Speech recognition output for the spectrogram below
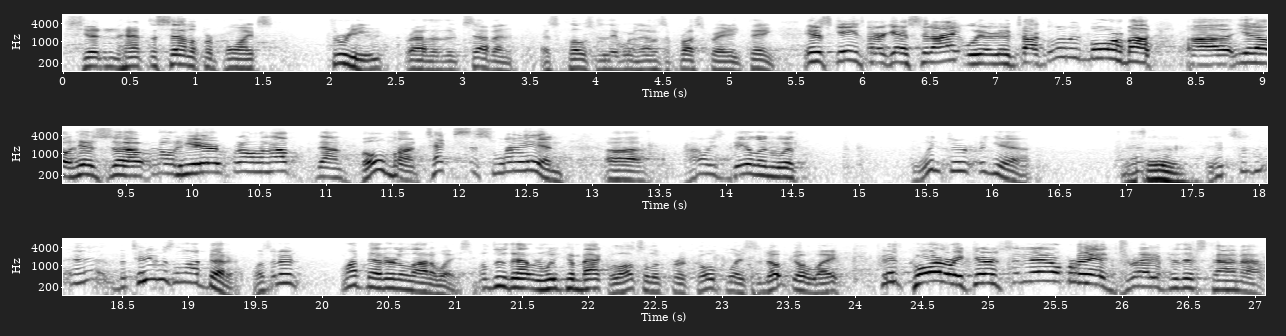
shouldn't have to settle for points three rather than seven, as close as they were. That was a frustrating thing. Innis Gaines, our guest tonight. We're going to talk a little bit more about, uh, you know, his uh, road here, growing up down Beaumont, Texas way, and uh, how he's dealing with winter again. Yes, sir. It's uh, but today was a lot better, wasn't it? A lot better in a lot of ways. We'll do that when we come back. We'll also look for a cold place, so don't go away. Fifth quarter returns to the Narrow Bridge right after this timeout.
